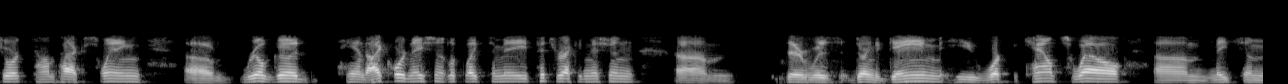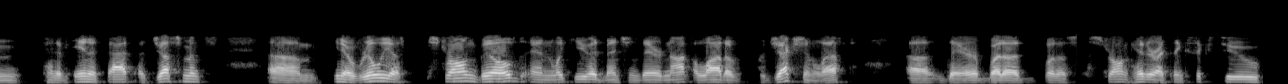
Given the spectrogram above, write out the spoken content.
short, compact swing, um, real good hand-eye coordination. It looked like to me, pitch recognition. Um, there was during the game, he worked the counts well, um, made some kind of in at that adjustments. Um, you know, really a strong build, and like you had mentioned there, not a lot of projection left uh, there, but a but a strong hitter. I think six two,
